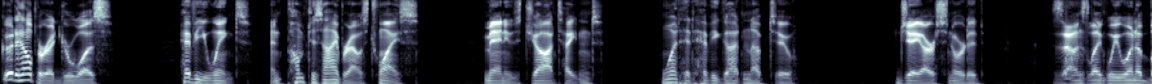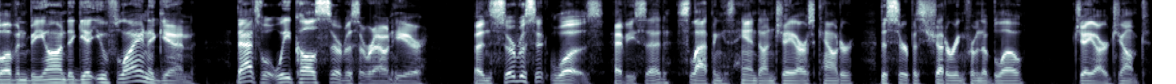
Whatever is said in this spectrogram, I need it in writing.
Good helper, Edgar was. Heavy winked and pumped his eyebrows twice. Manu's jaw tightened. What had Heavy gotten up to? JR snorted. Sounds like we went above and beyond to get you flying again. That's what we call service around here. And service it was, Heavy said, slapping his hand on JR's counter, the surface shuddering from the blow. JR jumped.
